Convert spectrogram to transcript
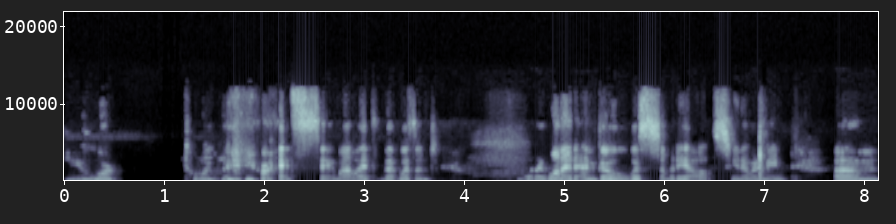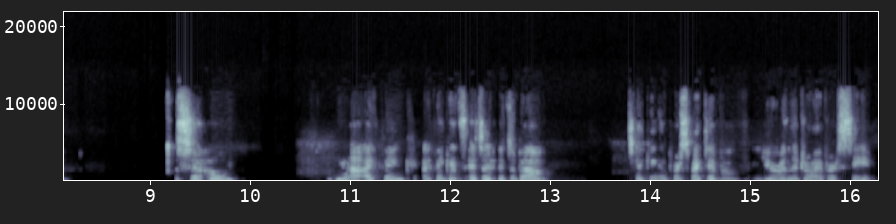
you were totally right say wow I, that wasn't what i wanted and go with somebody else you know what i mean? Um so yeah i think i think it's it's a, it's about taking a perspective of you're in the driver's seat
